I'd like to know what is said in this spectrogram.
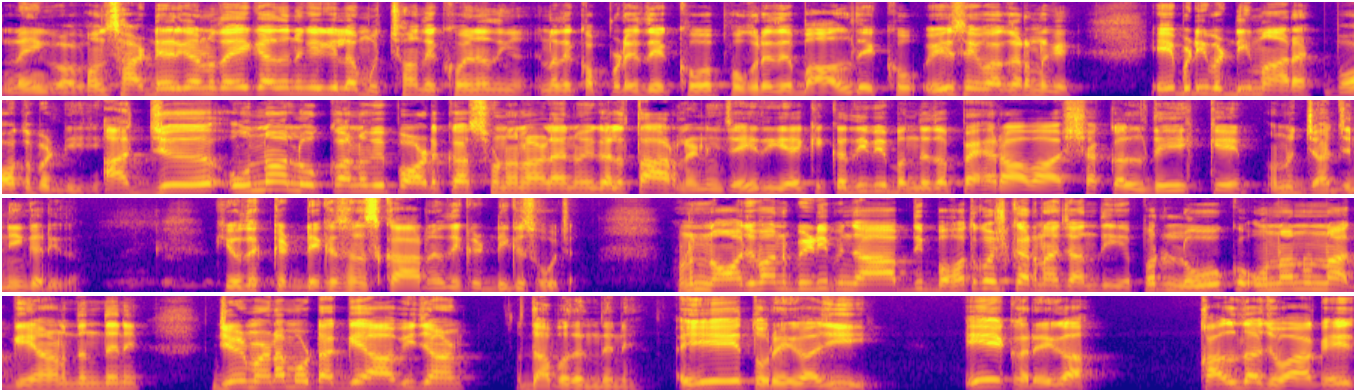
ਨਹੀਂ ਗੋਲ ਹੁਣ ਸਾਡੇ ਵਰਗਿਆਂ ਨੂੰ ਤਾਂ ਇਹ ਕਹਿ ਦੇਣਗੇ ਕਿ ਲੈ ਮੁੱਛਾਂ ਦੇਖੋ ਇਹਨਾਂ ਦੀਆਂ ਇਹਨਾਂ ਦੇ ਕੱਪੜੇ ਦੇਖੋ ਫੁਕਰੇ ਦੇ ਬਾਲ ਦੇਖੋ ਇਹ ਸੇਵਾ ਕਰਨਗੇ। ਇਹ ਬੜੀ ਵੱਡੀ ਮਾਰ ਹੈ। ਬਹੁਤ ਵੱਡੀ ਜੀ। ਅੱਜ ਉਹਨਾਂ ਲੋਕਾਂ ਨੂੰ ਵੀ ਪੋਡਕਾਸਟ ਸੁਣਨ ਵਾਲਿਆਂ ਨੂੰ ਇਹ ਗੱਲ ਧਾਰ ਲੈਣੀ ਚਾਹੀਦੀ ਹੈ ਕਿ ਕਦੀ ਵੀ ਬੰਦੇ ਦਾ ਪਹਿਰਾਵਾ ਸ਼ਕਲ ਦੇਖ ਕੇ ਉਹਨੂੰ ਜੱਜ ਨਹੀਂ ਕਰੀਦਾ। ਕਿ ਉਹਦੇ ਕਿੱਡੇ ਕੁ ਸੰਸਕਾਰ ਨੇ, ਉਹਦੀ ਕਿੱਡੀ ਕੁ ਸੋਚ ਹੈ ਹੁਣ ਨੌਜਵਾਨ ਪੀੜ੍ਹੀ ਪੰਜਾਬ ਦੀ ਬਹੁਤ ਕੁਝ ਕਰਨਾ ਚਾਹੁੰਦੀ ਹੈ, ਪਰ ਲੋਕ ਉਹਨਾਂ ਨੂੰ ਨਾ ਅੱਗੇ ਆਣ ਦਿੰਦੇ ਨੇ। ਜੇ ਮਾੜਾ ਮੋਟਾ ਅੱਗੇ ਆ ਵੀ ਜਾਣ, ਦੱਬ ਦਿੰਦੇ ਨੇ। ਇਹ ਤੁਰੇਗਾ ਜੀ, ਇਹ ਕਰੇਗਾ। ਕੱਲ ਦਾ ਜਵਾਕ ਇਹ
